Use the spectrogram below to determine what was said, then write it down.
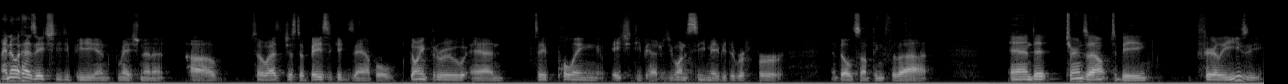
I know it has HTTP information in it. Uh, so as just a basic example, going through and say pulling HTTP headers, you want to see maybe the refer and build something for that. And it turns out to be fairly easy.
